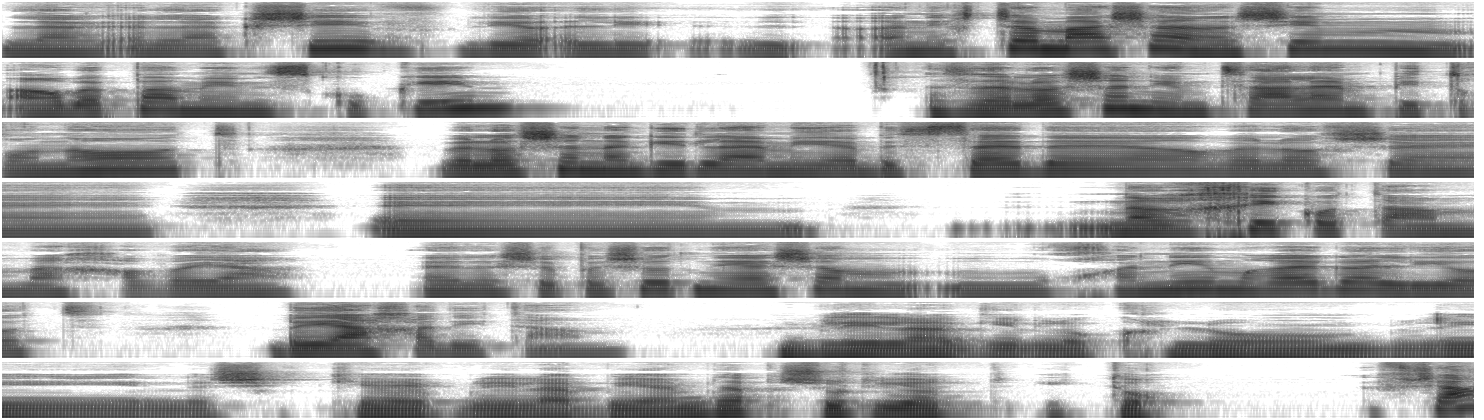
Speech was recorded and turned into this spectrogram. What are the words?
להקשיב. להיות- ל- אני חושבת שמה שאנשים הרבה פעמים זקוקים, זה לא שנמצא להם פתרונות, ולא שנגיד להם יהיה בסדר, ולא שנרחיק אותם מהחוויה, אלא שפשוט נהיה שם מוכנים רגע להיות ביחד איתם. בלי להגיד לו כלום, בלי לשקף, בלי להביע עמדה, פשוט להיות איתו. אפשר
